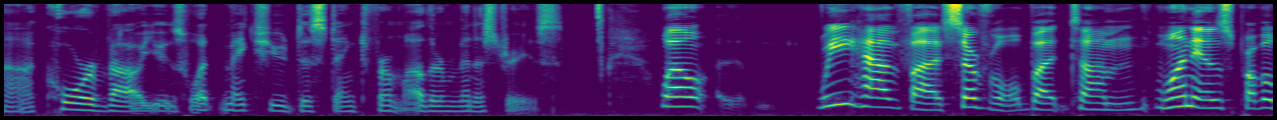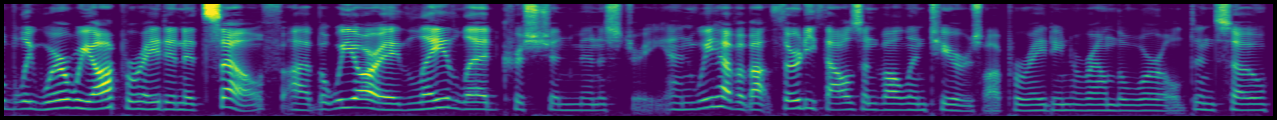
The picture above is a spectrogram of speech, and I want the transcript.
uh, core values? What makes you distinct from other ministries? Well, we have uh, several, but um, one is probably where we operate in itself. Uh, but we are a lay led Christian ministry, and we have about 30,000 volunteers operating around the world. And so,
